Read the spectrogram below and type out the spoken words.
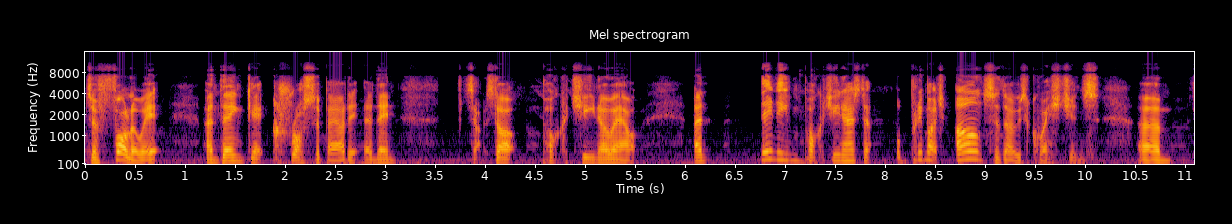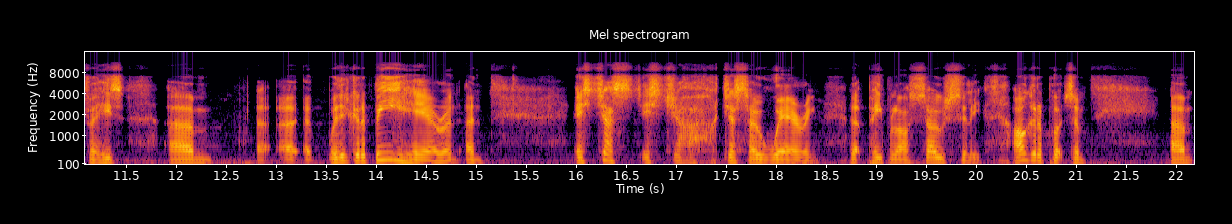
to follow it and then get cross about it and then start Pochettino out. And then even Pochettino has to pretty much answer those questions um, for his um, uh, uh, whether he's going to be here and, and it's just it's just, just so wearing that people are so silly. I'm going to put some um,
